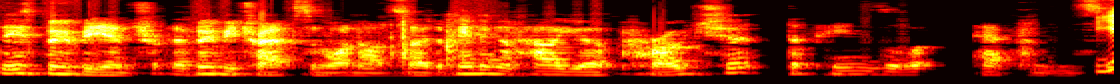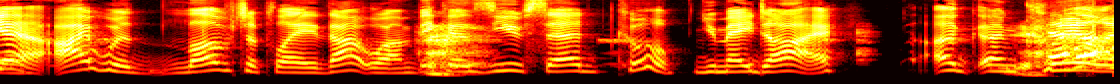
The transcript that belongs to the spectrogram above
there's booby and tra- booby traps and whatnot. So depending on how you approach it, depends on what happens. yeah, I would love to play that one because you've said, cool, you may die. Uh, and Yeah. clearly,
